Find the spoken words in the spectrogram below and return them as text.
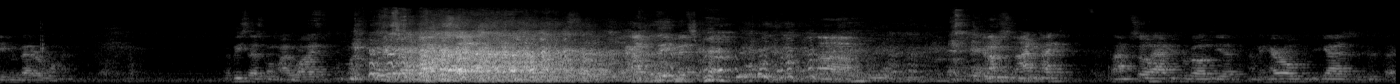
even better woman. At least that's what my wife. My I believe it. Um, and I'm, I'm, I, I'm so happy for both of you. I mean, Harold, you guys are,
